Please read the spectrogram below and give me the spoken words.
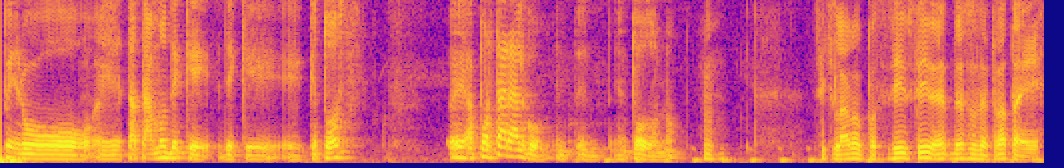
pero eh, tratamos de que, de que, eh, que todos eh, aportar algo en, en- en todo, ¿no? Sí, claro, pues sí, sí, de, de eso se trata. de-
